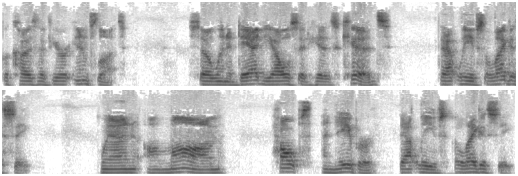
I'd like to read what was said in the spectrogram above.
because of your influence. So when a dad yells at his kids, that leaves a legacy. When a mom helps a neighbor, that leaves a legacy.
